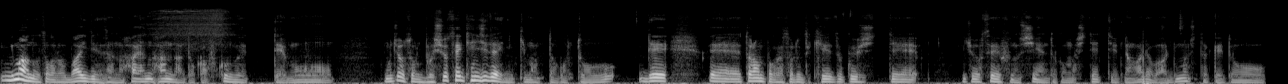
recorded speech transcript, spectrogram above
今のだからバイデンさんの判判断とか含めても、もちろんそのブッシュ政権時代に決まったことで、えートランプがそれで継続して、一応政府の支援とかもしてっていう流れはありましたけど、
